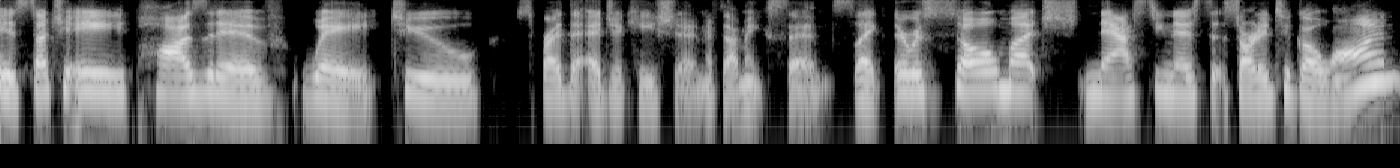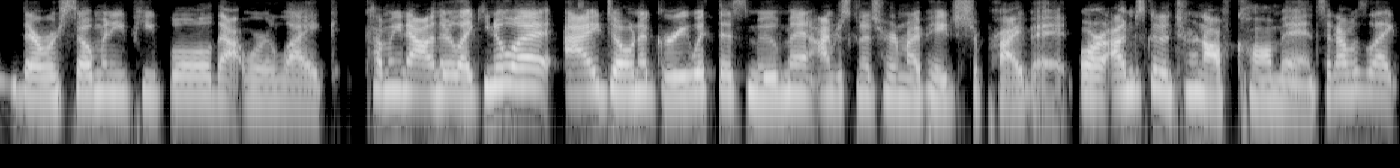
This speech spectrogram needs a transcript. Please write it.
is such a positive way to spread the education, if that makes sense. Like there was so much nastiness that started to go on. There were so many people that were like coming out and they're like, you know what? I don't agree with this movement. I'm just going to turn my page to private or I'm just going to turn off comments. And I was like,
